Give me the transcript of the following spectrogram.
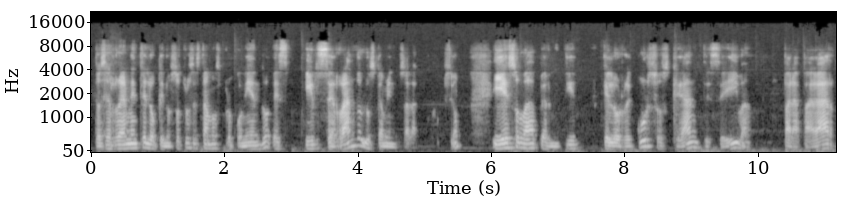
entonces, realmente lo que nosotros estamos proponiendo es ir cerrando los caminos a la corrupción y eso va a permitir que los recursos que antes se iban para pagar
